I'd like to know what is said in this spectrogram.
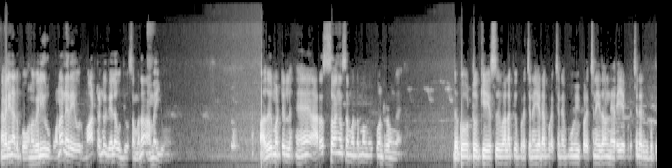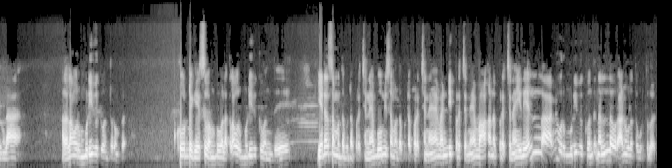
நான் வெளிநாடு போகணும் வெளியூர் போனா நிறைய ஒரு மாற்றங்கள் வேலை உத்தியோக தான் அமையும். அது மட்டும் இல்லைங்க அரசாங்க சம்பந்தமா மூவ் பண்றவங்க. இந்த கோர்ட்டு கேஸ் வழக்கு பிரச்சனை இட பிரச்சனை பூமி பிரச்சனை இதெல்லாம் நிறைய பிரச்சனை இருக்கு பார்த்தீங்களா அதெல்லாம் ஒரு முடிவுக்கு வந்துடும் இப்போ. கோர்ட்டு கேஸ் வம்பு வழக்கெல்லாம் ஒரு முடிவுக்கு வந்து இடம் சம்பந்தப்பட்ட பிரச்சனை பூமி சம்பந்தப்பட்ட பிரச்சனை வண்டி பிரச்சனை வாகன பிரச்சனை இது எல்லாமே ஒரு முடிவுக்கு வந்து நல்ல ஒரு அனுகூலத்தை கொடுத்துருவாரு.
